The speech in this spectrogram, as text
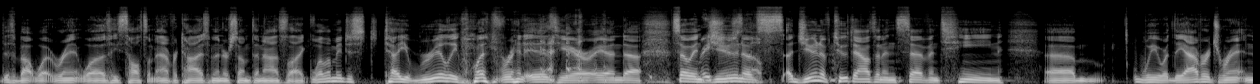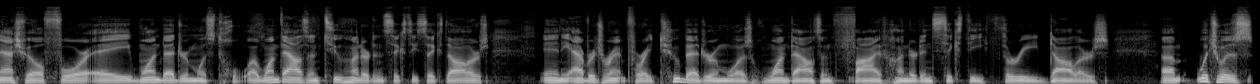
this about what rent was. He saw some advertisement or something. I was like, well, let me just tell you really what rent is here. and uh, so in Brace June yourself. of uh, June of 2017. Um, we were the average rent in Nashville for a one bedroom was uh, one thousand two hundred and sixty six dollars, and the average rent for a two bedroom was one thousand five hundred and sixty three dollars, um, which was.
